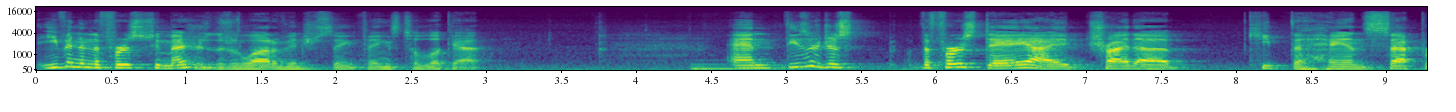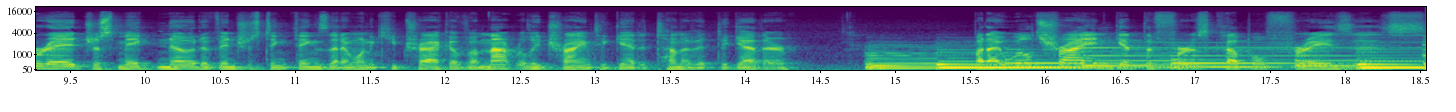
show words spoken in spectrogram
even in the first two measures, there's a lot of interesting things to look at. And these are just, the first day I try to keep the hands separate, just make note of interesting things that I want to keep track of. I'm not really trying to get a ton of it together. But I will try and get the first couple phrases.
